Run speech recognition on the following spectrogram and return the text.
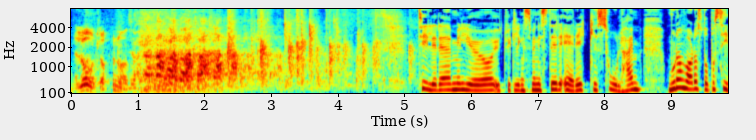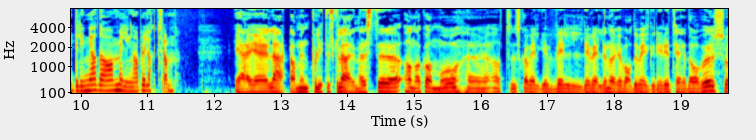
Det er lov å klappe nå, altså. Tidligere miljø- og utviklingsminister Erik Solheim, hvordan var det å stå på sidelinja da meldinga ble lagt fram? Jeg lærte av min politiske læremester Hanna Kvanmo eh, at du skal velge veldig veldig nøye hva du velger å irritere deg over. Så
